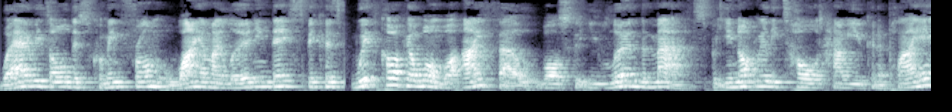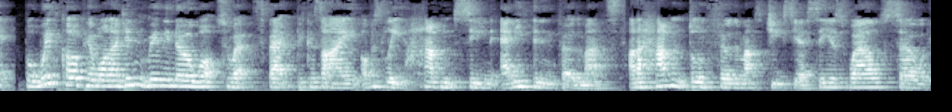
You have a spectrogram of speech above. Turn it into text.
where is all this coming from? Why am I learning this? Because with Core Pure 1, what I felt was that you learn the maths, but you're not really told how you can apply it. But with Core Pure 1, I didn't really know what to expect because I obviously hadn't seen anything in further maths and I hadn't done further maths GCSE as well, so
